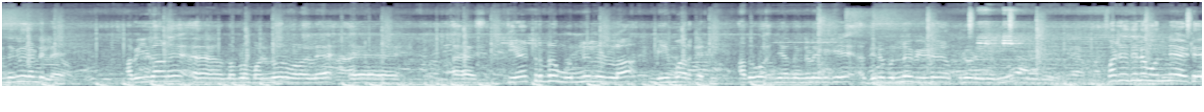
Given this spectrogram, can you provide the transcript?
നിങ്ങൾ കണ്ടില്ലേ? അപ്പോൾ ഇതാണ് നമ്മൾ മണ്ണൂർ വളവിലെ തിയേറ്ററിന്റെ മുന്നിലുള്ള മീൻ മാർക്കറ്റ്. അത് ഞാൻ നിങ്ങളെനിക്ക് ഇതിന് മുന്നേ വീഡിയോ അപ്ലോഡ് ചെയ്തിരുന്നു. പക്ഷേ ഇതിന് മുന്നേ ആയിട്ട്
